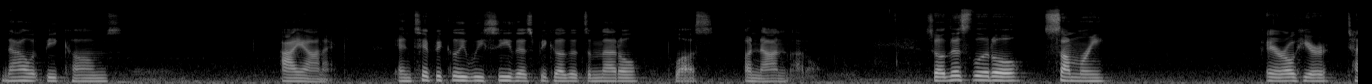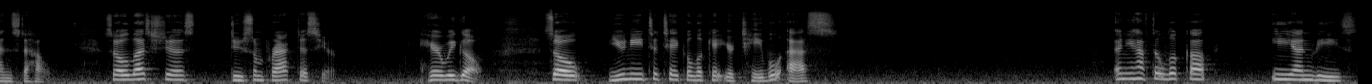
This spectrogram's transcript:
Now it becomes ionic. And typically we see this because it's a metal plus a nonmetal. So this little summary arrow here tends to help. So let's just do some practice here. Here we go. So you need to take a look at your table S and you have to look up ENVs.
